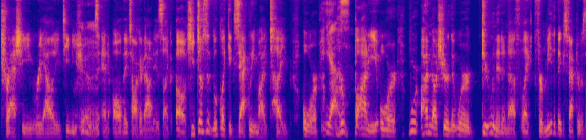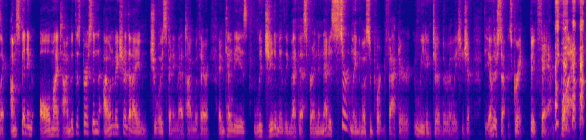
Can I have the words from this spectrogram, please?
trashy reality TV mm-hmm. shows and all they talk about is like, oh, he doesn't look like exactly my type, or Yes. her body, or we're, I'm not sure that we're doing it enough. Like for me, the biggest factor was like, I'm spending all my time with this person. I want to make sure that I enjoy spending that time with her. And Kelly is legitimately my best friend. And that is certainly the most important factor leading to the relationship. The other stuff is great. Big fan. But,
